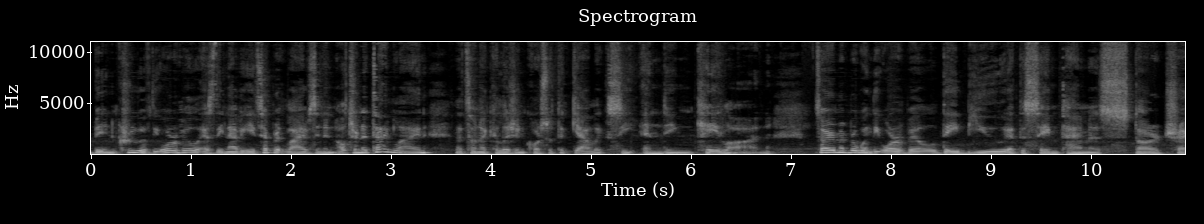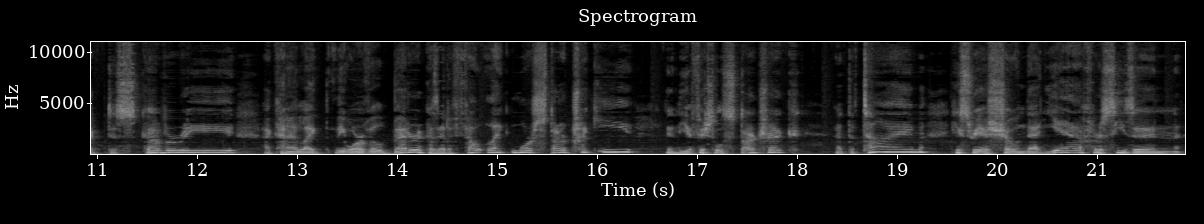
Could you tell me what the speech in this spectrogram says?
been crew of the Orville as they navigate separate lives in an alternate timeline that's on a collision course with the galaxy ending Kaylon. So I remember when the Orville debuted at the same time as Star Trek Discovery. I kind of liked the Orville better because it felt like more Star Trekky than the official Star Trek at the time. History has shown that, yeah, for season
